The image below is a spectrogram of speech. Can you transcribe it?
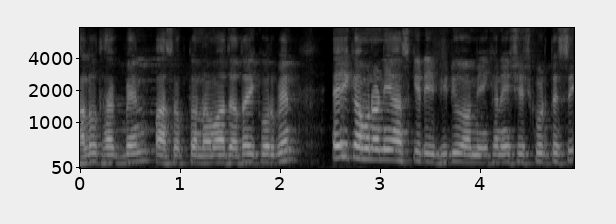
ভালো থাকবেন, পাঁচ ওয়াক্ত নামাজ আদায় করবেন। এই কামনা নিয়ে আজকের এই ভিডিও আমি এখানেই শেষ করতেছি।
